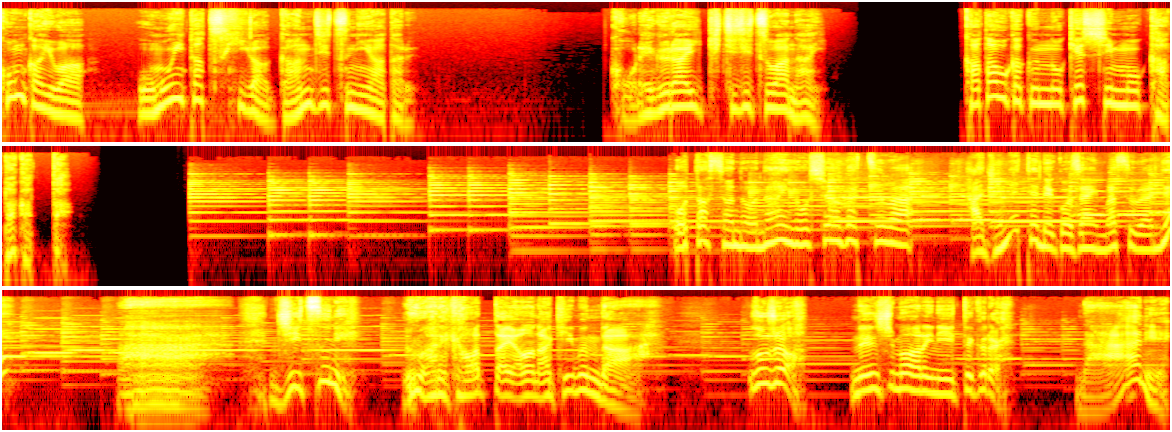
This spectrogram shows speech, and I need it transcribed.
今回は思い立つ日が元日にあたる。これぐらい吉日はない。片岡くんの決心も固かった。おとそのないお正月は初めてでございますわね。ああ実に生まれ変わったような気分だ。それじゃあ年始回りに行ってくる。なーに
